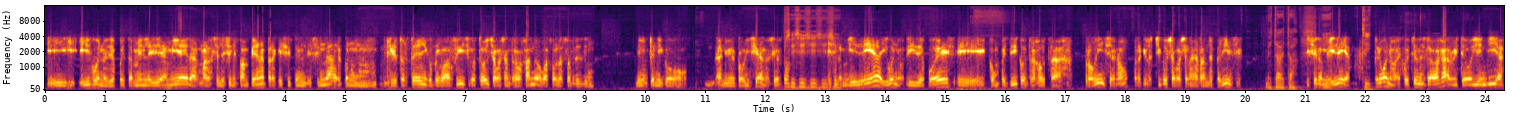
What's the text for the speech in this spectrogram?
Y, bueno, después también la idea mía era armar las selecciones pampeanas para que se estén designadas con un director técnico, preparador físico, todo, y ya vayan trabajando bajo las órdenes de un, de un técnico a nivel provincial, ¿no es cierto? Sí, sí, sí. sí Esa era mi idea, y bueno, y después eh, competir contra otras provincias, ¿no? Para que los chicos ya vayan agarrando experiencia. Está, está. Esa era mi eh, idea. Pero bueno, es cuestión de trabajar, ¿viste? Hoy en día,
